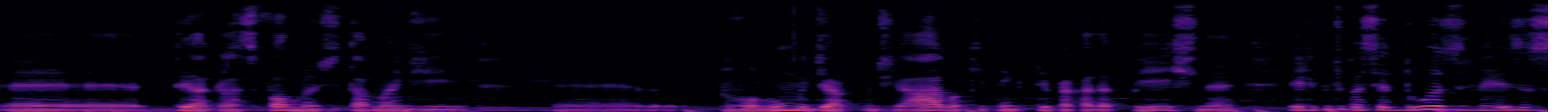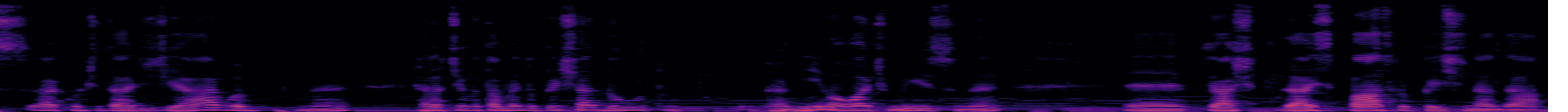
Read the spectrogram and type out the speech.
é, tem aquelas fórmulas de tamanho de é, pro volume de, de, água que tem que ter para cada peixe, né? Ele pediu para ser duas vezes a quantidade de água, né? Relativo ao tamanho do peixe adulto. Para mim é ótimo isso, né? É, porque eu acho que dá espaço para o peixe nadar.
